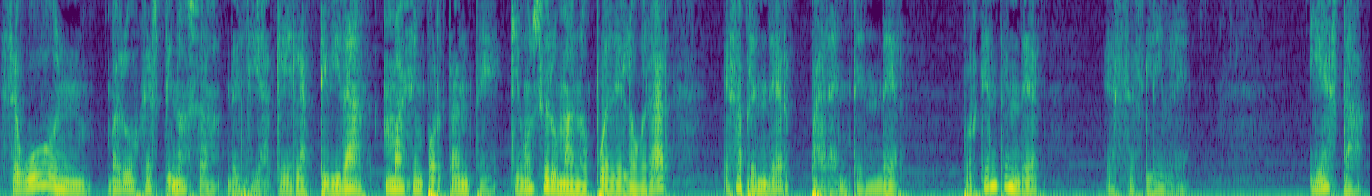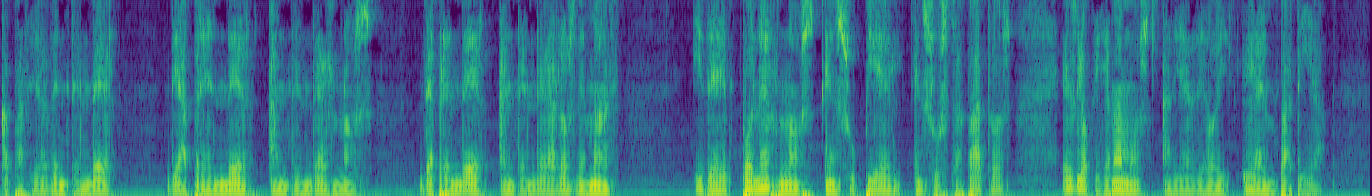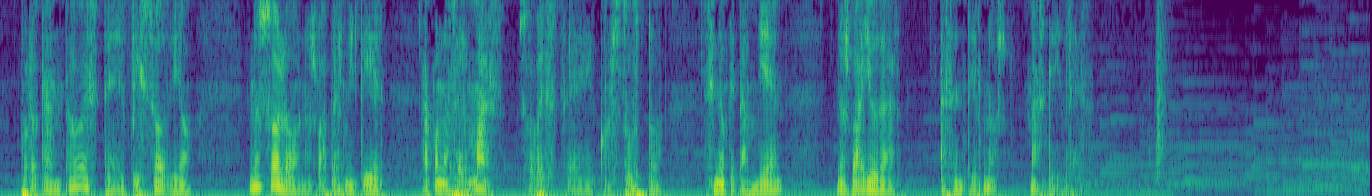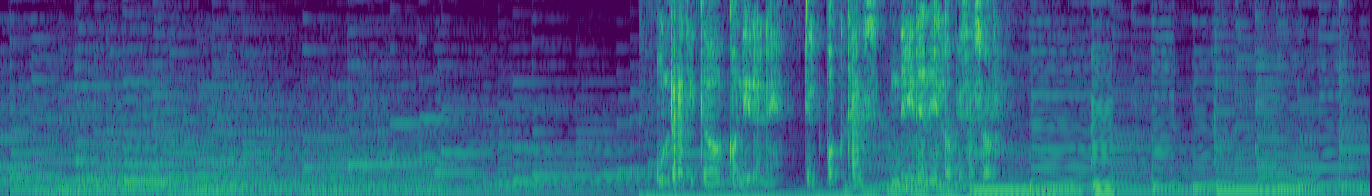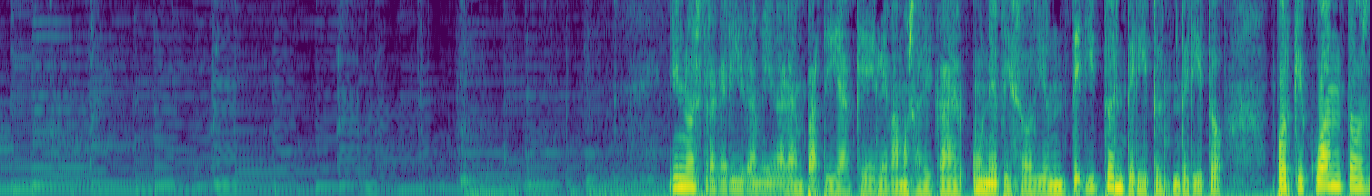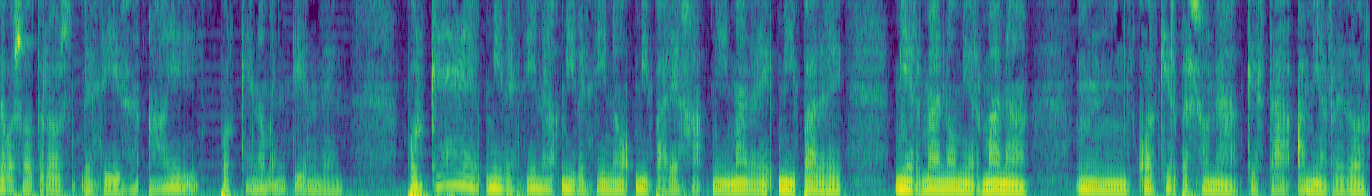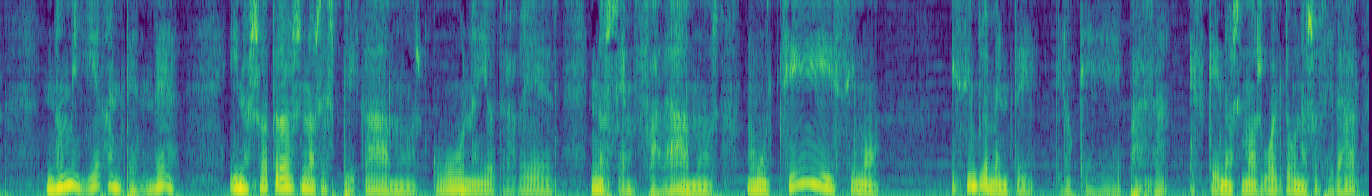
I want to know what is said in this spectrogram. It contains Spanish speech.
Según Baruch Espinosa, decía que la actividad más importante que un ser humano puede lograr es aprender para entender, porque entender es ser libre. Y esta capacidad de entender, de aprender a entendernos, de aprender a entender a los demás y de ponernos en su piel, en sus zapatos, es lo que llamamos a día de hoy la empatía. Por lo tanto, este episodio no solo nos va a permitir a conocer más sobre este constructo, sino que también nos va a ayudar a sentirnos más libres. Un ratito con Irene, el podcast de Irene López Azor. Y nuestra querida amiga la empatía, que le vamos a dedicar un episodio enterito, enterito, enterito, porque cuántos de vosotros decís, ay, ¿por qué no me entienden? ¿Por qué mi vecina, mi vecino, mi pareja, mi madre, mi padre, mi hermano, mi hermana, mmm, cualquier persona que está a mi alrededor no me llega a entender? Y nosotros nos explicamos una y otra vez, nos enfadamos muchísimo y simplemente lo que pasa es que nos hemos vuelto una sociedad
